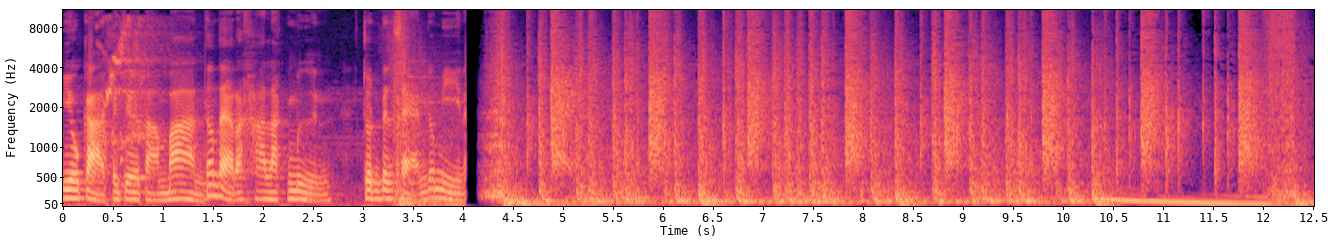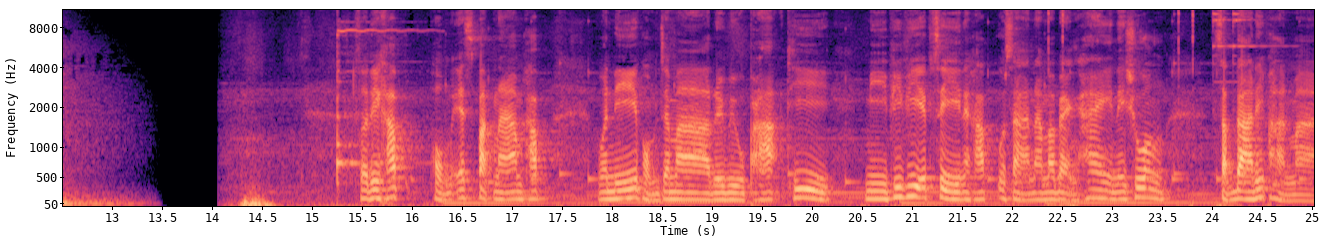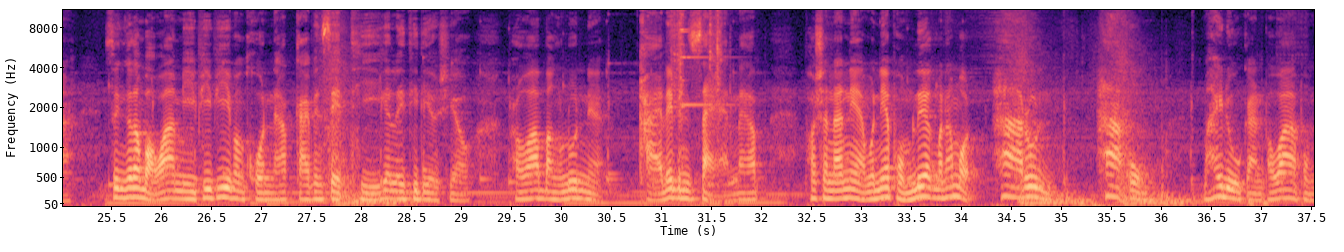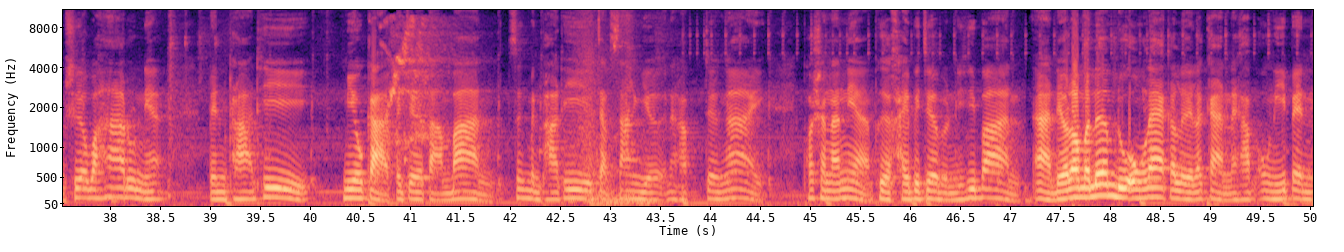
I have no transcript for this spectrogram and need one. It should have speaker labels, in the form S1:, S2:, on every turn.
S1: มีโอกาสไปเจอตามบ้าน ตั้งแต่ราคาหลักหมื่น จนเป็นแสนก็มีนะ สวัสดีครับ ผมเอสปักน้ำครับ วันนี้ผมจะมารีวิวพระที่มีพี่ๆ FC นะครับ อุตส่าห์นำมาแบ่งให้ในช่วงสัปดาห์ที่ผ่านมา ซึ่งก็ต้องบอกว่ามีพี่ๆบางคนนะครับกลายเป็นเศรษฐีกันเลยทีเดียวเชียว เพราะว่าบางรุ่นเนี่ยขายได้เป็นแสนนะครับ เพราะฉะนั้นเนี่ยวันนี้ผมเลือกมาทั้งหมด 5 รุ่น 5 องค์ มาให้ดูกัน เพราะว่าผมเชื่อว่า 5 รุ่นนี้เป็นพระที่มีโอกาสไปเจอตามบ้าน ซึ่งเป็นพระที่จัดสร้างเยอะนะครับ เจอง่าย เพราะฉะนั้นเนี่ยเผื่อใครไปเจอแบบนี้ที่บ้านอะเดี๋ยวเรามาเริ่มดูองค์แรกกันเลยละกันนะครับ องค์นี้เป็น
